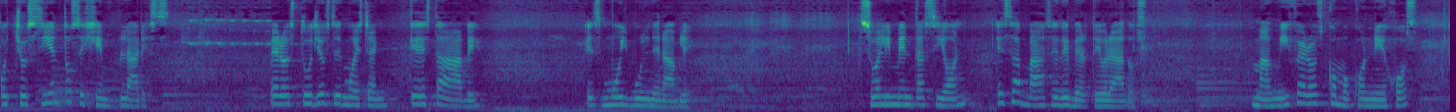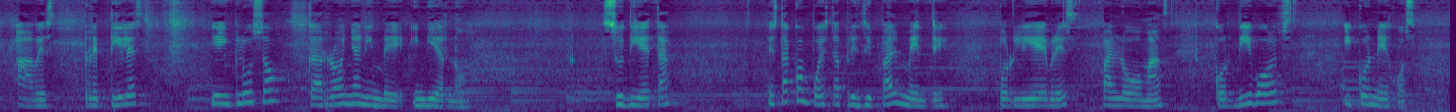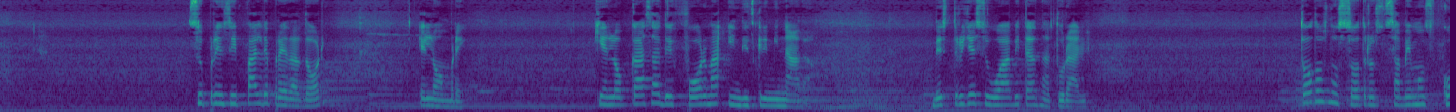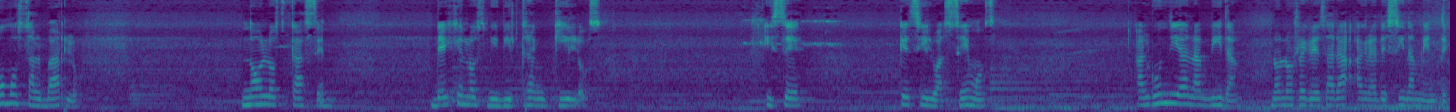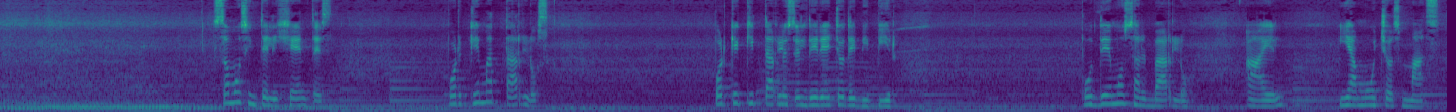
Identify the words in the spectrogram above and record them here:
800 ejemplares pero estudios demuestran que esta ave es muy vulnerable. Su alimentación es a base de vertebrados, mamíferos como conejos, aves, reptiles e incluso carroña en invierno. Su dieta está compuesta principalmente por liebres, palomas, cordívoros y conejos. Su principal depredador, el hombre, quien lo caza de forma indiscriminada. Destruye su hábitat natural. Todos nosotros sabemos cómo salvarlo. No los casen. Déjenlos vivir tranquilos. Y sé que si lo hacemos, algún día la vida no nos regresará agradecidamente. Somos inteligentes. ¿Por qué matarlos? ¿Por qué quitarles el derecho de vivir? Podemos salvarlo a él y a muchos más.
